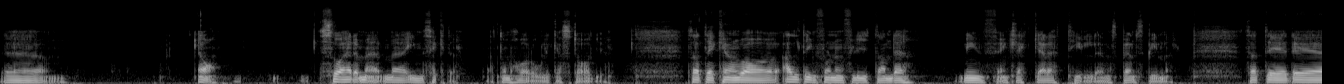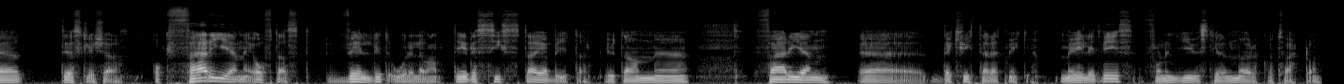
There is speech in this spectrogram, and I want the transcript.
eh, ja, så är det med, med insekter. Att de har olika stadier. Så att det kan vara allting från en flytande nymf, en kläckare till en spännspinner. Så att det, det, det skulle jag köra. Och färgen är oftast väldigt orelevant. Det är det sista jag byter. Utan eh, färgen, eh, det kvittar rätt mycket. Möjligtvis från en ljus till en mörk och tvärtom.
